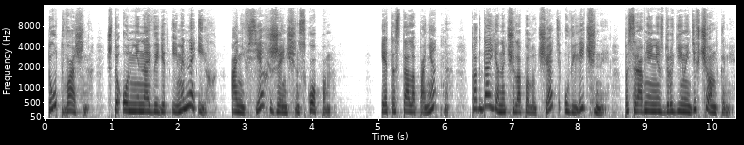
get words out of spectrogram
Тут важно, что он ненавидит именно их, а не всех женщин с копом. Это стало понятно, когда я начала получать увеличенные по сравнению с другими девчонками,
